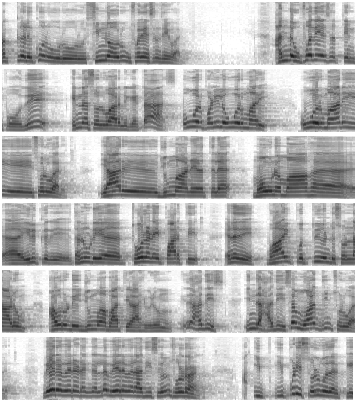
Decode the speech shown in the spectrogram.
மக்களுக்கு ஒரு ஒரு ஒரு சின்ன ஒரு உபதேசம் செய்வார். அந்த உபதேசத்தின் போது என்ன சொல்வார்னு கேட்டால் ஒவ்வொரு பள்ளியில் ஒவ்வொரு மாதிரி ஒவ்வொரு மாதிரி சொல்லுவார் யார் ஜும்மா நேரத்தில் மௌனமாக இருக்கு தன்னுடைய தோழனை பார்த்து என்னது வாய் பொத்து என்று சொன்னாலும் அவருடைய ஜும்மா பாத்திலாகிவிடும். இது ஹதீஸ். இந்த ஹதீஸை முவாத்தின் சொல்லுவார் வேறு வேறு இடங்களில் வேறு வேறு ஹதீஸ்களும் சொல்கிறாங்க இப் இப்படி சொல்வதற்கு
